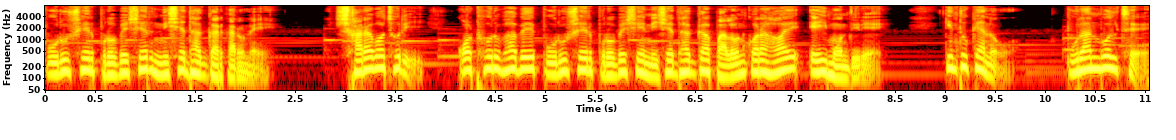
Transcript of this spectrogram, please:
পুরুষের প্রবেশের নিষেধাজ্ঞার কারণে। সারা বছরই কঠোরভাবে পুরুষের প্রবেশে নিষেধাজ্ঞা পালন করা হয় এই মন্দিরে। কিন্তু কেন? পুরাণ বলছে,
